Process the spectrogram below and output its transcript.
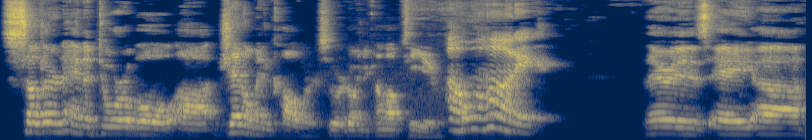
southern and adorable uh, gentlemen callers who are going to come up to you. Oh, honey. There is a uh,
